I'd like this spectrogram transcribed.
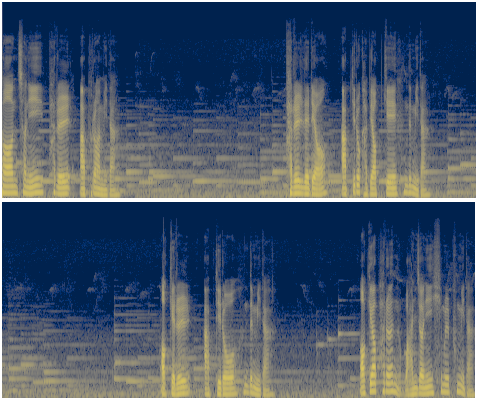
천천히 팔을 앞으로 합니다. 팔을 내려 앞뒤로 가볍게 흔듭니다. 어깨를 앞뒤로 흔듭니다. 어깨와 팔은 완전히 힘을 풉니다.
